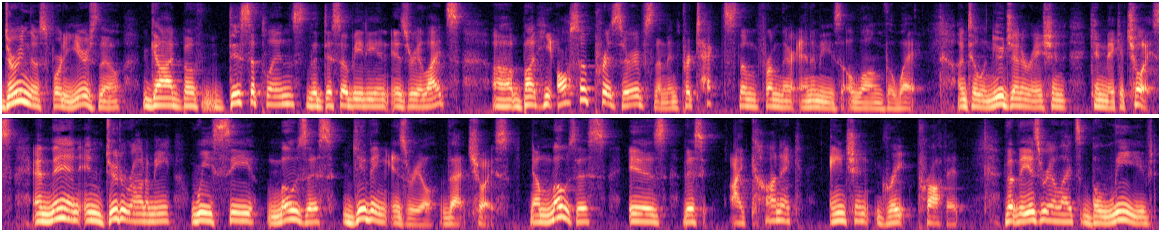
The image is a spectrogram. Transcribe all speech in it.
During those 40 years, though, God both disciplines the disobedient Israelites, uh, but He also preserves them and protects them from their enemies along the way until a new generation can make a choice. And then in Deuteronomy, we see Moses giving Israel that choice. Now, Moses is this iconic, ancient, great prophet that the Israelites believed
